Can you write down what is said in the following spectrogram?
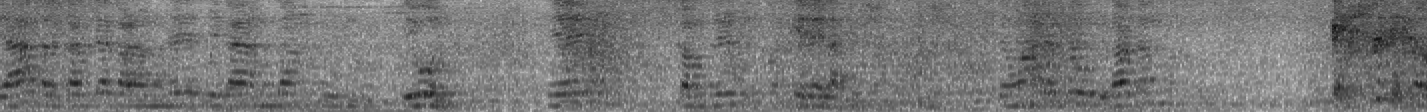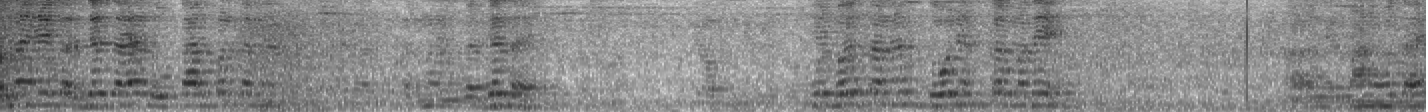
या सरकारच्या काळामध्ये जे काय अनुदान देऊन हे कंप्लीट केलेलं आहे. तेव्हा त्याचं उद्घाटन करणं हे गरजेचं आहे लोकार्पण करणं करणं गरजेचं आहे. हे बस स्थानक दोन एकरमध्ये निर्माण होत आहे.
